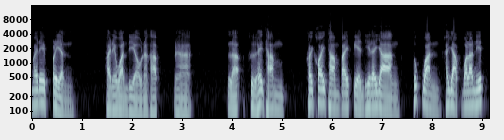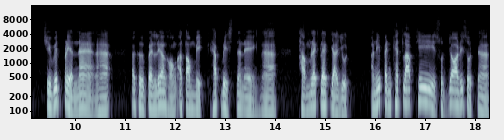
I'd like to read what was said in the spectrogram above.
ไม่ได้เปลี่ยนภายในวันเดียวนะครับนะฮะและคือให้ทำค่อยๆทำไปเปลี่ยนทีละอย่างทุกวันขยับวันละนิดชีวิตเปลี่ยนแน่นะฮะก็คือเป็นเรื่องของ atomic habits นั่นเองนะฮะทำเล็กๆ อย่าหยุด อันนี้เป็นเคล็ดลับที่สุดยอดที่สุดนะ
